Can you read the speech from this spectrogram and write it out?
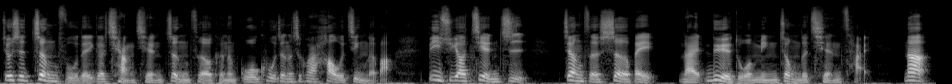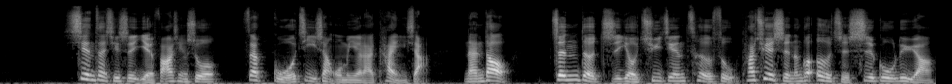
就是政府的一个抢钱政策，可能国库真的是快耗尽了吧？必须要建制这样子的设备来掠夺民众的钱财。那现在其实也发现说，在国际上，我们也来看一下。难道真的只有区间测速，它确实能够遏制事故率啊？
